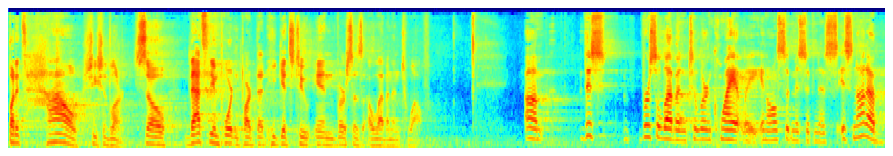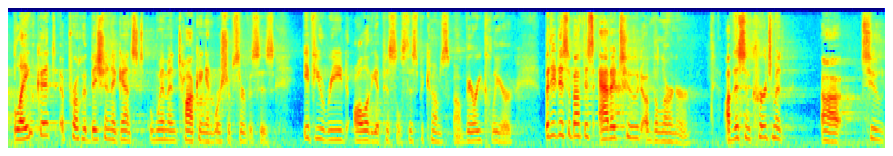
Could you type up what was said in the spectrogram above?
but it's how she should learn. So that's the important part that he gets to in verses 11 and 12. Um, this verse 11, to learn quietly in all submissiveness, is not a blanket prohibition against women talking in worship services. If you read all of the epistles, this becomes uh, very clear. But it is about this attitude of the learner, of this encouragement uh, to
